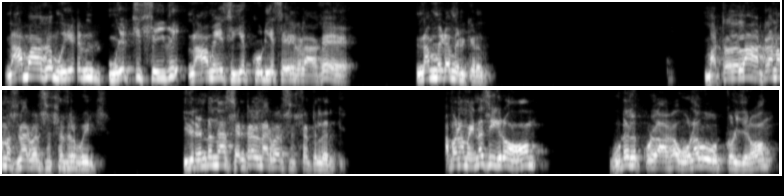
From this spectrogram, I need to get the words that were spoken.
நாம முயற் முயற்சி செய்து நாமே செய்யக்கூடிய செயல்களாக நம்மிடம் இருக்கிறது. மற்றதெல்லாம் அட்டானமஸ் நர்வஸ் சிஸ்டத்தில் போயிடுச்சு இது ரெண்டும் தான் சென்ட்ரல் நர்வஸ் சிஸ்டத்தில் இருக்கு. அப்போ நம்ம என்ன செய்கிறோம்? உடலுக்குள்ளாக உணவு உட்கொள்கிறோம்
